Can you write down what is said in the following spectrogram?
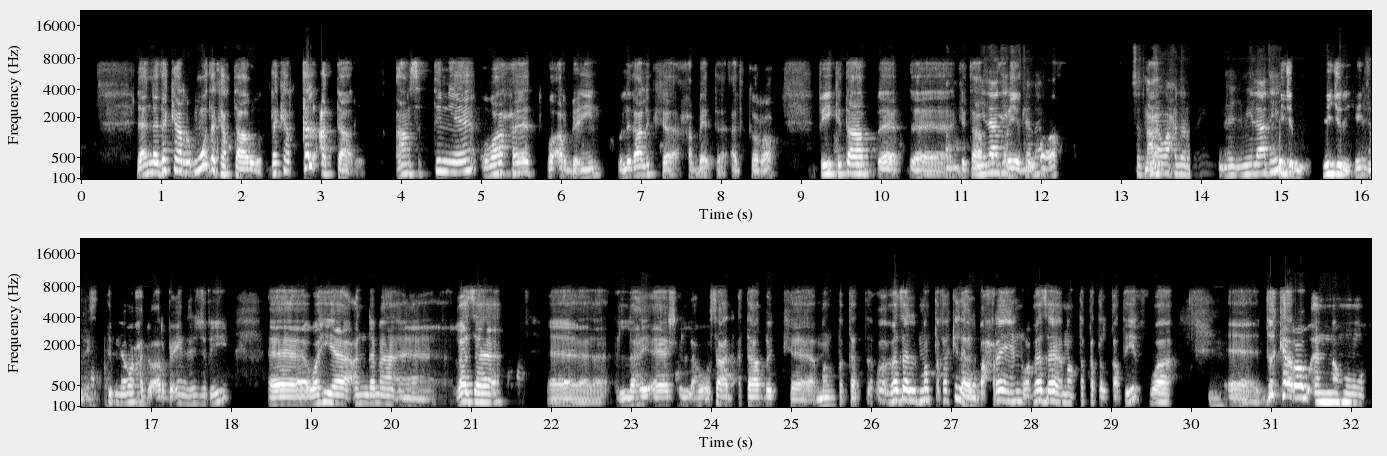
لأنه ذكر مو ذكر تاروت ذكر قلعة تاروت. عام 641 ولذلك حبيت أذكره. في كتاب آه، كتاب ميلادي 641 ميلادي؟ هجري هجري. هجري. 641 هجري. آه، وهي عندما آه، غزا آه، اللي هي إيش؟ اللي هو سعد أتابك منطقة غزا المنطقة كلها البحرين وغزا منطقة القطيف وذكروا أنه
